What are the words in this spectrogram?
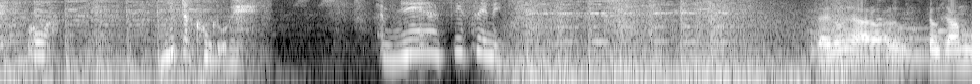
တဲ့ဘုံကမြစ်တစ်ခုလိုပဲအမြဲတမ်းစီးဆင်းနေမှာကြိုက်ဆုံးရတော့အဲ့လိုလှုပ်ရှားမှု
